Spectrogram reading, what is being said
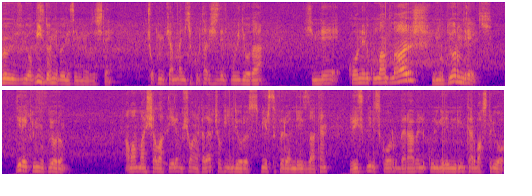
böyle üzülüyor biz de önüne böyle seviniyoruz işte Çok mükemmel iki kurtarış izledik bu videoda. Şimdi korneri kullandılar. Yumrukluyorum direkt. Direkt yumrukluyorum. Aman maşallah diyelim şu ana kadar çok iyi gidiyoruz. 1-0 öndeyiz zaten. Riskli bir skor. Beraberlik golü gelebilir. Inter bastırıyor.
